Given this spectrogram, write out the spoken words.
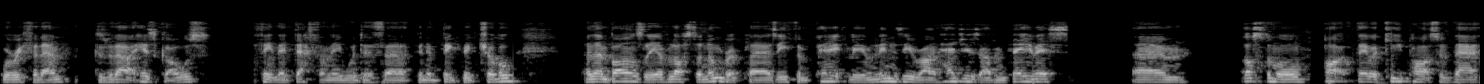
worry for them because without his goals, I think they definitely would have uh, been in big, big trouble. And then Barnsley have lost a number of players: Ethan Pinnock, Liam Lindsay, Ryan Hedges, Adam Davies. Um, lost them all. Part they were key parts of their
